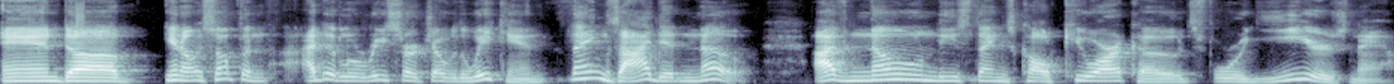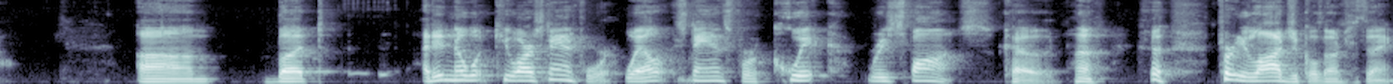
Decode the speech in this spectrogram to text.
And uh, you know, something I did a little research over the weekend, things I didn't know. I've known these things called QR codes for years now, um, but I didn't know what QR stands for. Well, it stands for Quick Response Code. Pretty logical, don't you think?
